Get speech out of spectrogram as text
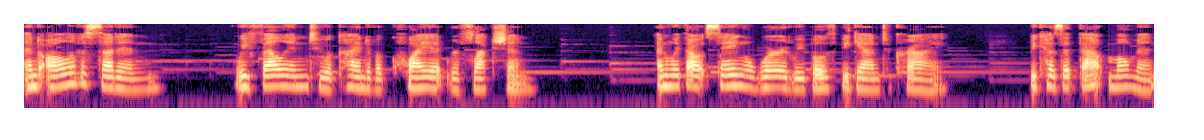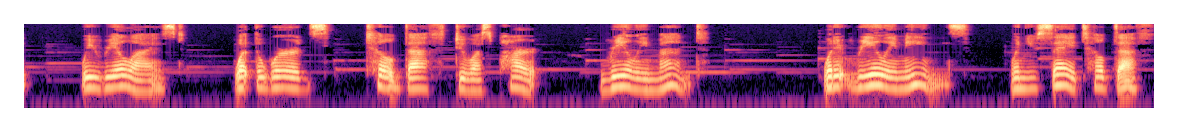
And all of a sudden, we fell into a kind of a quiet reflection. And without saying a word, we both began to cry. Because at that moment, we realized what the words, till death do us part, really meant. What it really means when you say, till death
